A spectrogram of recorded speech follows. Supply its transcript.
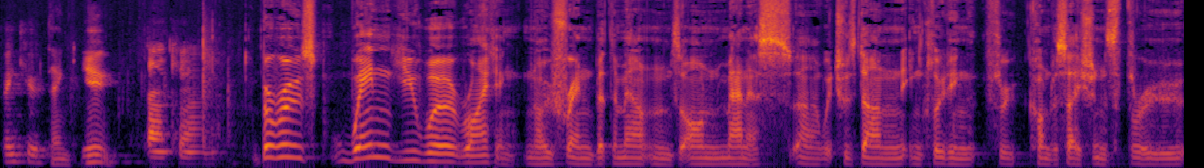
Thank you. Thank you. Thank you. Behrouz, when you were writing No Friend But the Mountains on Manus, uh, which was done including through conversations through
